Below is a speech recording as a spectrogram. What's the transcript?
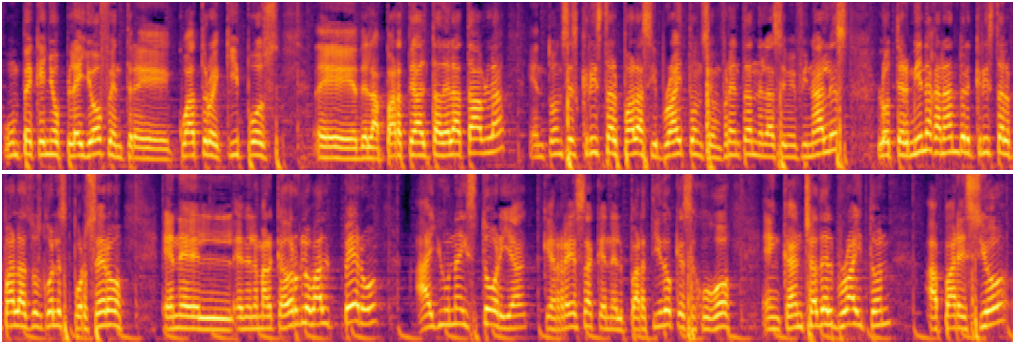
un pequeño playoff entre cuatro equipos eh, de la parte alta de la tabla. Entonces Crystal Palace y Brighton se enfrentan en las semifinales. Lo termina ganando el Crystal Palace dos goles por cero en el, en el marcador global, pero hay una historia que reza que en el partido que se jugó en cancha del Brighton apareció,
